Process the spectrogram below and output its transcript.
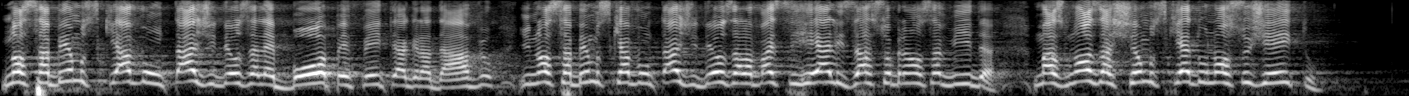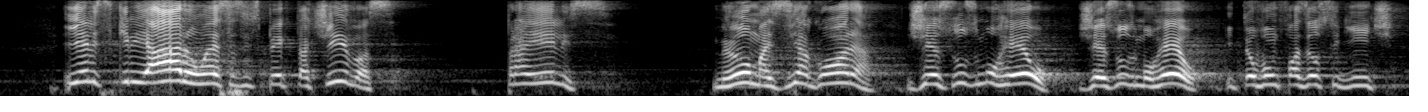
nós sabemos que a vontade de Deus ela é boa, perfeita e agradável, e nós sabemos que a vontade de Deus ela vai se realizar sobre a nossa vida, mas nós achamos que é do nosso jeito. E eles criaram essas expectativas para eles. Não, mas e agora? Jesus morreu. Jesus morreu? Então vamos fazer o seguinte:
